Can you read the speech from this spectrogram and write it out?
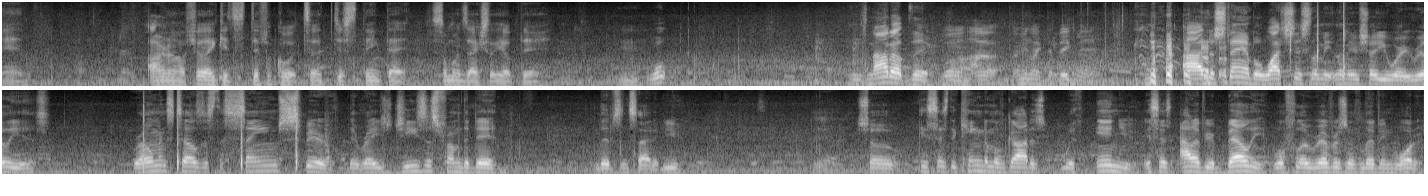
and I don't know. I feel like it's difficult to just think that someone's actually up there. Hmm. well, he's not up there. Well, I, I mean like the big man. I understand, but watch this. Let me let me show you where he really is. Romans tells us the same spirit that raised Jesus from the dead lives inside of you. Yeah. So it says the kingdom of God is within you. It says out of your belly will flow rivers of living waters.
